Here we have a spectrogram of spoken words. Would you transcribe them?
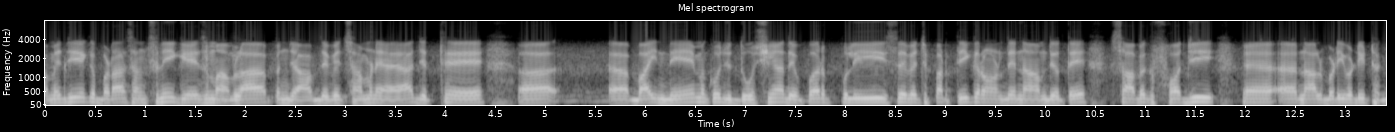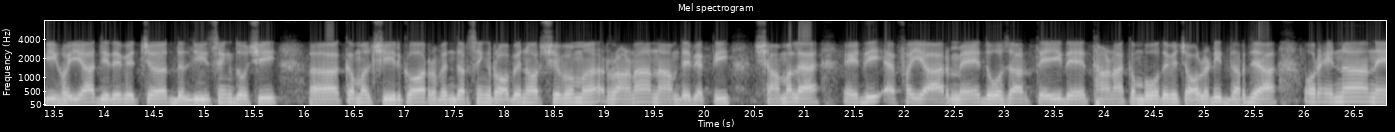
ਅਮਿਤ ਜੀ ਇੱਕ ਬੜਾ ਸਨਸਨੀਖੇਜ਼ ਮਾਮਲਾ ਪੰਜਾਬ ਦੇ ਵਿੱਚ ਸਾਹਮਣੇ ਆਇਆ ਜਿੱਥੇ ਬਾਈ ਨੇਮ ਕੁਝ ਦੋਸ਼ੀਆਂ ਦੇ ਉੱਪਰ ਪੁਲਿਸ ਦੇ ਵਿੱਚ ਭਰਤੀ ਕਰਾਉਣ ਦੇ ਨਾਮ ਦੇ ਉੱਤੇ ਸਾਬਕ ਫੌਜੀ ਨਾਲ ਬੜੀ ਵੱਡੀ ਠੱਗੀ ਹੋਈ ਆ, ਜਿਹਦੇ ਵਿੱਚ ਦਲਜੀਤ ਸਿੰਘ ਦੋਸ਼ੀ ਕਮਲ ਸ਼ੀਰ ਕੌਰ, ਰਵਿੰਦਰ ਸਿੰਘ ਰੋਬਿਨ ਔਰ ਸ਼ਿਵਮ ਰਾਣਾ ਨਾਮ ਦੇ ਵਿਅਕਤੀ ਸ਼ਾਮਲ ਹੈ। ਇਹਦੀ ਐਫ ਆਈ ਆਰ ਮਈ 2023 ਦੇ ਥਾਣਾ ਕੰਬੋ ਦੇ ਵਿੱਚ ਆਲਰੇਡੀ ਦਰਜ ਆ ਔਰ ਇਹਨਾਂ ਨੇ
